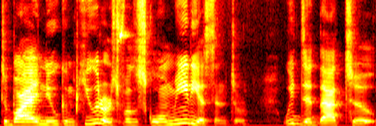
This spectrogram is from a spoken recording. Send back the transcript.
to buy new computers for the school media center. We did that too.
